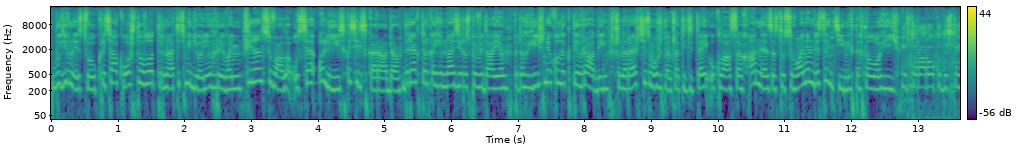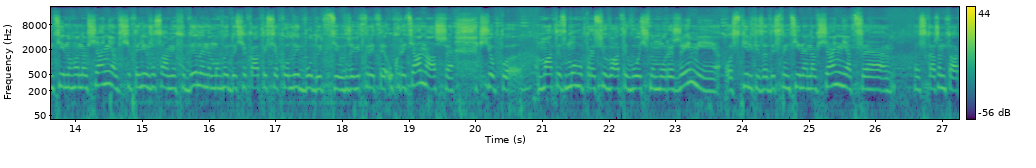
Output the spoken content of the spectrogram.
Будівництво укриття коштувало 13 мільйонів гривень. Фінансувала усе Оліївська сільська рада. Директорка гімназії розповідає, педагогічний колектив радий, що нарешті зможуть навчати дітей у класах, а не застосуванням дистанційних технологій. Півтора року дистанційного навчання вчителі вже самі ходили, не могли дочекатися, коли будуть вже відкрите укриття наше, щоб е, мати змогу працювати в очному режимі, оскільки за дистанційне навчання це, скажімо так,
